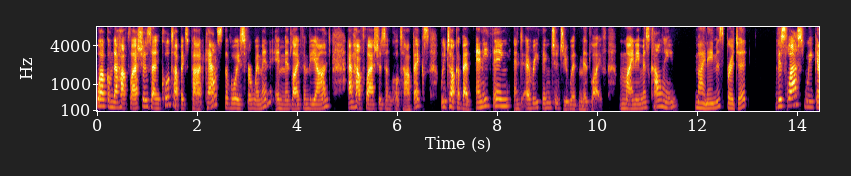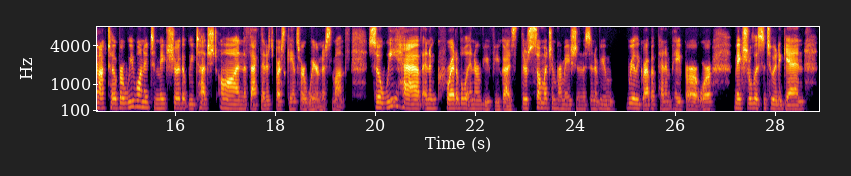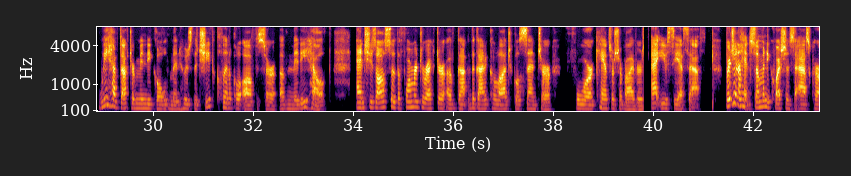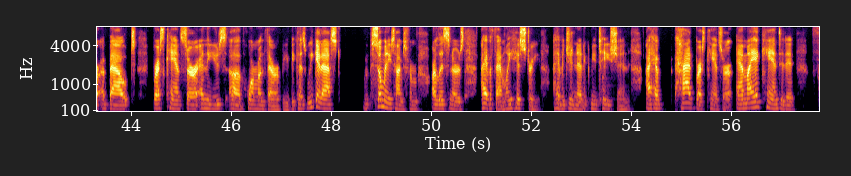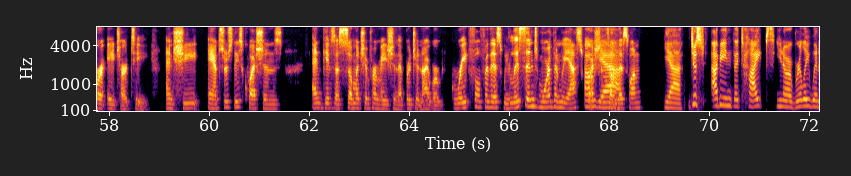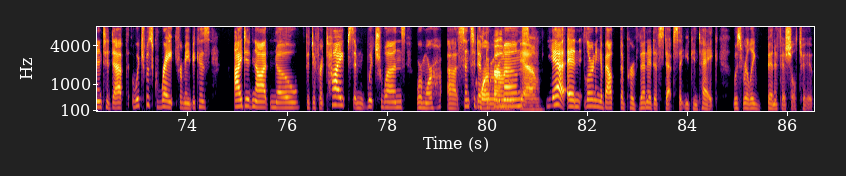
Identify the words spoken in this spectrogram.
Welcome to Hot Flashes and Cool Topics podcast, the voice for women in midlife and beyond. At Hot Flashes and Cool Topics, we talk about anything and everything to do with midlife. My name is Colleen. My name is Bridget. This last week in October, we wanted to make sure that we touched on the fact that it's Breast Cancer Awareness Month. So we have an incredible interview for you guys. There's so much information in this interview really grab a pen and paper or make sure to listen to it again. We have Dr. Mindy Goldman, who's the Chief Clinical Officer of MIDI Health, and she's also the former director of the Gynecological Center for Cancer Survivors at UCSF. Bridget and I had so many questions to ask her about breast cancer and the use of hormone therapy because we get asked so many times from our listeners I have a family history, I have a genetic mutation, I have had breast cancer. Am I a candidate for HRT? And she answers these questions and gives us so much information that Bridget and I were grateful for this. We listened more than we asked oh, questions oh, yeah. on this one. Yeah, just I mean the types, you know, really went into depth, which was great for me because I did not know the different types and which ones were more uh, sensitive Hormone, to hormones. Yeah. Yeah. And learning about the preventative steps that you can take was really beneficial too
